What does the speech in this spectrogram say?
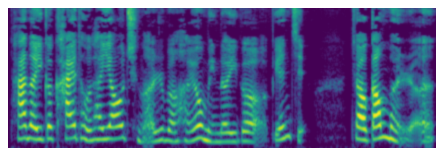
它的一个开头，他邀请了日本很有名的一个编辑，叫冈本人。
